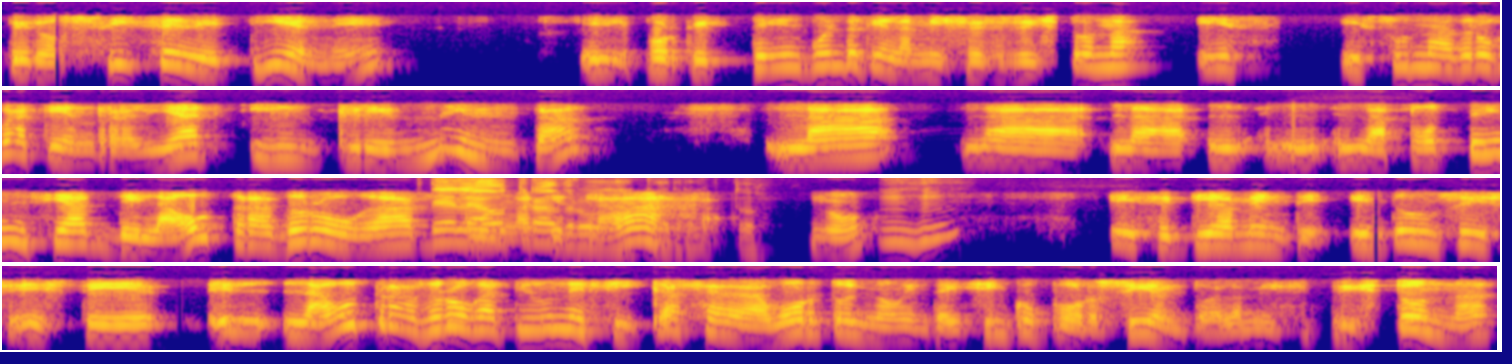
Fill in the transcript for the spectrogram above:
pero sí se detiene eh, porque ten en cuenta que la mifepristona es, es una droga que en realidad incrementa la la, la, la, potencia de la otra droga de la otra droga, ¿no? Efectivamente. Entonces, este, la otra droga tiene una eficacia de aborto del 95%. La mifepristona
